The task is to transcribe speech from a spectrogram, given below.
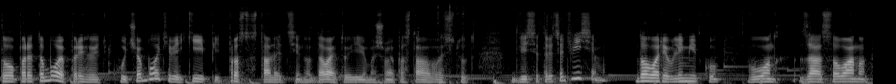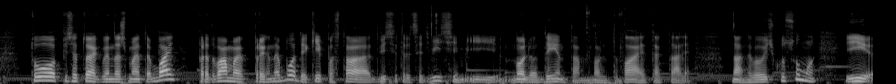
то перед тобою пригають куча ботів, які просто ставлять ціну. Давайте уявимо, що ми поставили ось тут 238 доларів лімітку в лонг за Solana, то після того, як ви нажмете buy, перед вами пригне бот, який поставить 238 і 0,1, там 0,2 і так далі на невеличку суму. І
